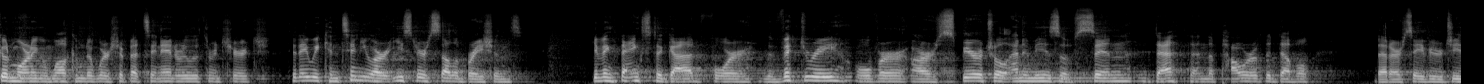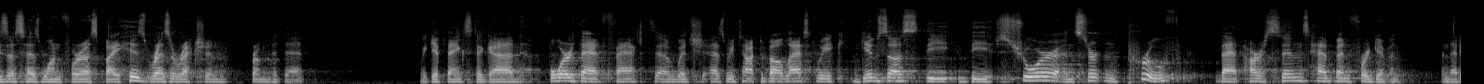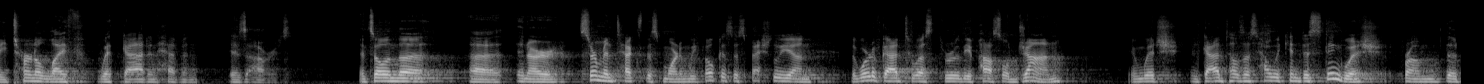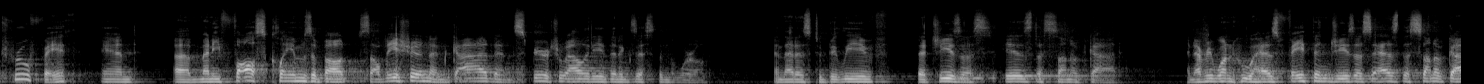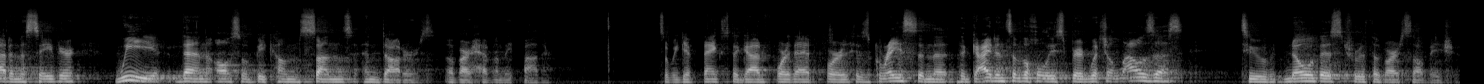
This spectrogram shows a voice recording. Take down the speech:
Good morning and welcome to worship at St. Andrew Lutheran Church. Today we continue our Easter celebrations, giving thanks to God for the victory over our spiritual enemies of sin, death, and the power of the devil that our Savior Jesus has won for us by his resurrection from the dead. We give thanks to God for that fact, uh, which, as we talked about last week, gives us the, the sure and certain proof that our sins have been forgiven and that eternal life with God in heaven is ours. And so, in, the, uh, in our sermon text this morning, we focus especially on the Word of God to us through the Apostle John, in which God tells us how we can distinguish from the true faith and uh, many false claims about salvation and God and spirituality that exist in the world. And that is to believe that Jesus is the Son of God. And everyone who has faith in Jesus as the Son of God and the Savior, we then also become sons and daughters of our Heavenly Father. So we give thanks to God for that, for His grace and the, the guidance of the Holy Spirit, which allows us to know this truth of our salvation.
